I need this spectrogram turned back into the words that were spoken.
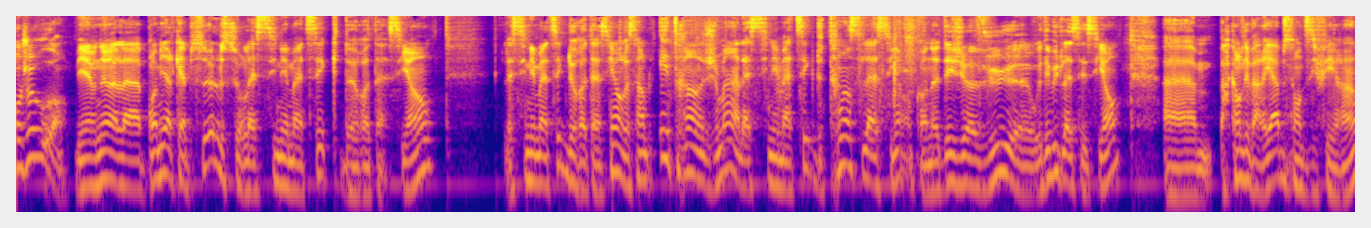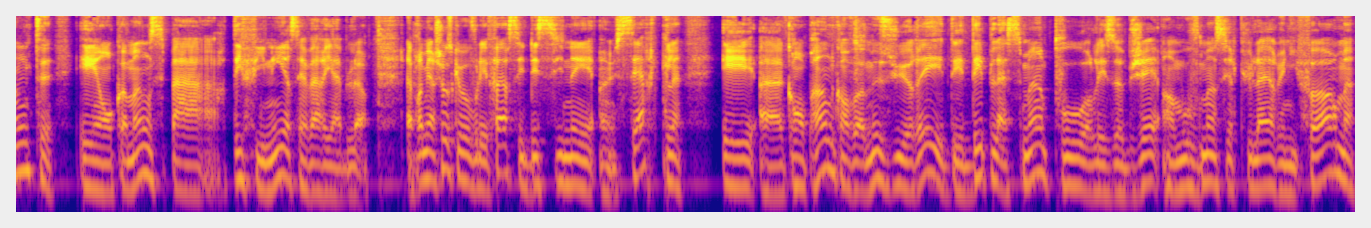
Bonjour, bienvenue à la première capsule sur la cinématique de rotation. La cinématique de rotation ressemble étrangement à la cinématique de translation qu'on a déjà vue euh, au début de la session. Euh, par contre, les variables sont différentes et on commence par définir ces variables-là. La première chose que vous voulez faire, c'est dessiner un cercle et euh, comprendre qu'on va mesurer des déplacements pour les objets en mouvement circulaire uniforme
